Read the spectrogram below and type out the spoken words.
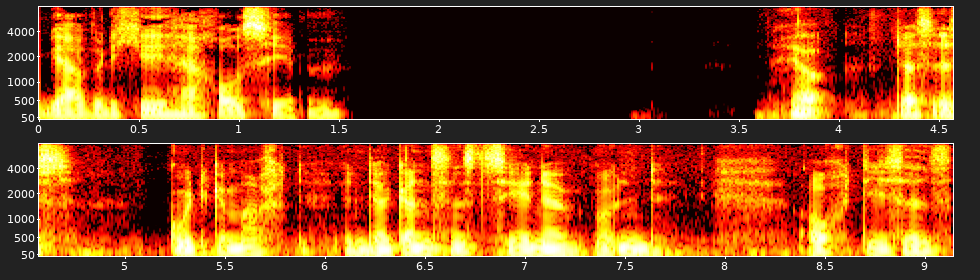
Ja, würde ich hier herausheben. Ja, das ist gut gemacht in der ganzen Szene und auch dieses,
